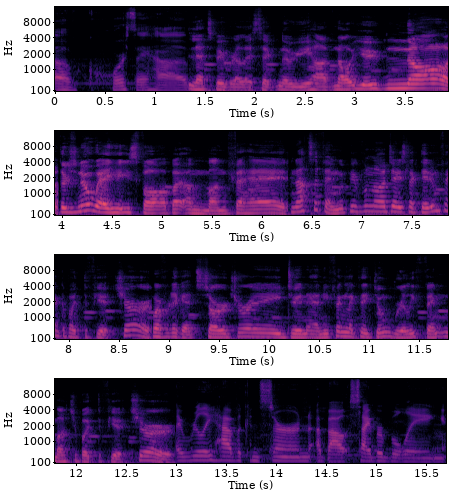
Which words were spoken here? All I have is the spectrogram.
Of course I have. Let's be realistic. No, you have not. You've not. There's no way he's thought about a month ahead. And that's the thing with people nowadays. Like, they don't think about the future. Whether they get surgery, doing anything, like, they don't really think much about the future. I really have a concern about cyberbullying,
